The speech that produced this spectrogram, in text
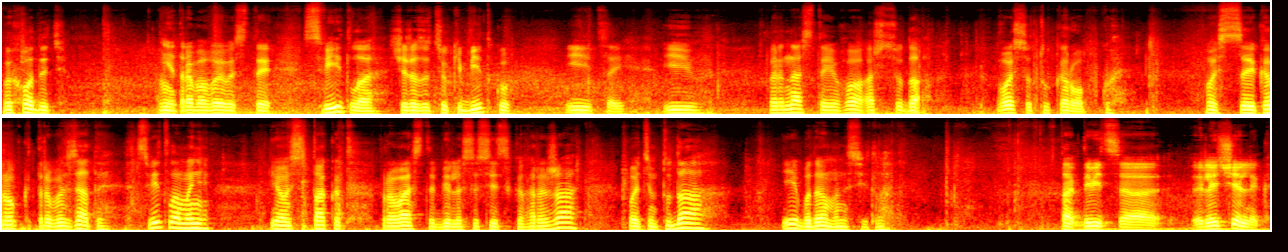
виходить, мені треба вивести світло через оцю кібітку і цей. І перенести його аж сюди. Ось оту коробку. Ось з цієї коробки треба взяти світло мені і ось так от провести біля сусідського гаража, потім туди, і буде у мене світло. Так, дивіться, лічильник,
